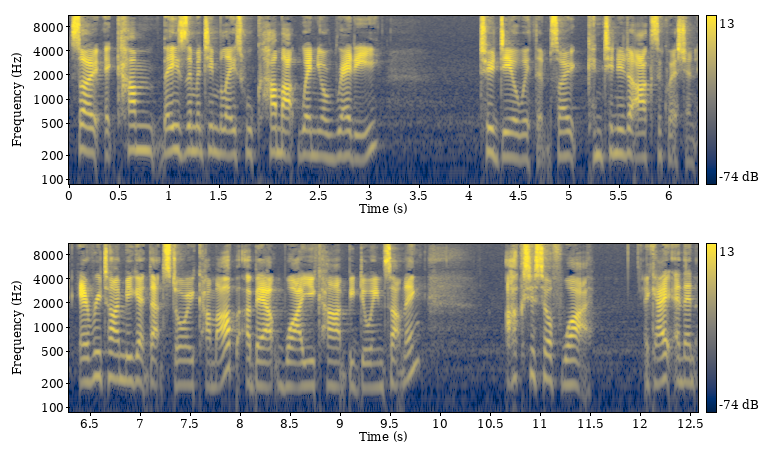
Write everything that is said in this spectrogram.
So, it come these limiting beliefs will come up when you're ready to deal with them. So continue to ask the question. Every time you get that story come up about why you can't be doing something, ask yourself why. Okay, and then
